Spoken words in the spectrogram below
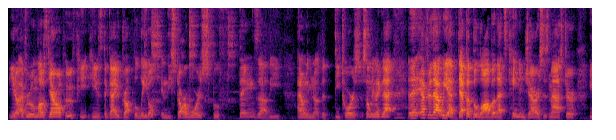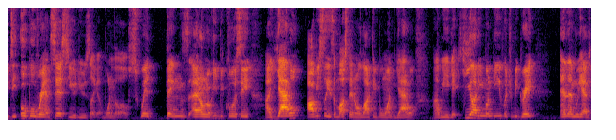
You know, everyone loves Yarael Poof. He, he's the guy who dropped the ladle in the Star Wars spoof things. Uh, the I don't even know the detours, something like that. And then after that, we have Depa Billaba. That's Kanan Jarrus's master. You'd see Opal Rancis. You'd use like a, one of the little squid things. I don't know. He'd be cool to see. Uh, Yaddle obviously is a must. I know a lot of people want Yaddle. Uh, we get Ki-Adi Mundi, which would be great. And then we have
